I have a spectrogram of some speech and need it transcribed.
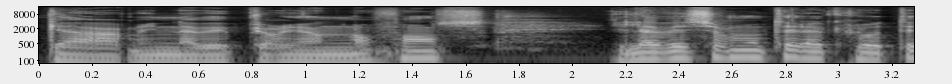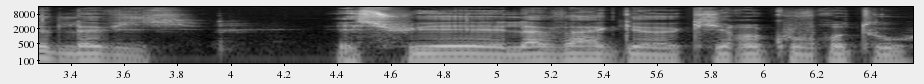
car il n'avait plus rien de l'enfance, il avait surmonté la cruauté de la vie, essuyé la vague qui recouvre tout.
